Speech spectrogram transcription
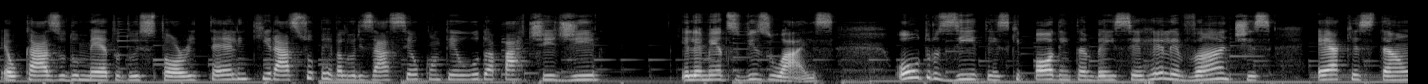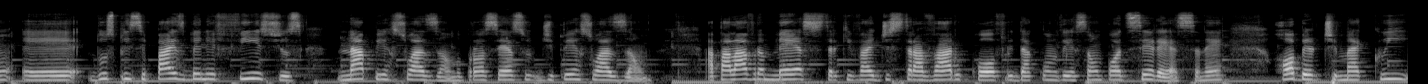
É o caso do método storytelling que irá supervalorizar seu conteúdo a partir de elementos visuais. Outros itens que podem também ser relevantes é a questão é, dos principais benefícios na persuasão, no processo de persuasão. A palavra mestra que vai destravar o cofre da conversão pode ser essa, né? Robert McQueen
